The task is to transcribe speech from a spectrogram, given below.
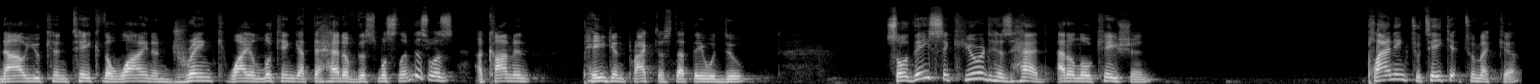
now you can take the wine and drink while looking at the head of this Muslim. This was a common pagan practice that they would do. So they secured his head at a location, planning to take it to Mecca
